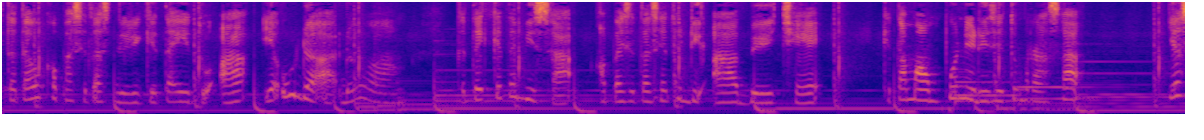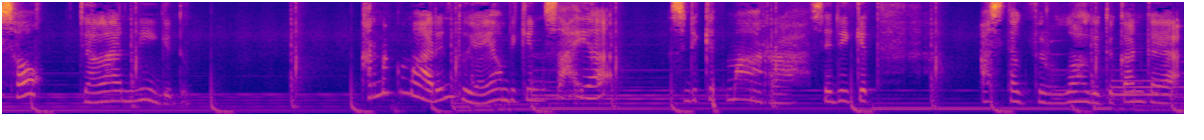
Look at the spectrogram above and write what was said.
kita tahu kapasitas diri kita itu A ya udah A doang. Ketika kita bisa kapasitasnya itu di A B C kita mampu nih di situ merasa ya sok jalani gitu. Karena kemarin tuh ya yang bikin saya sedikit marah sedikit astagfirullah gitu kan kayak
